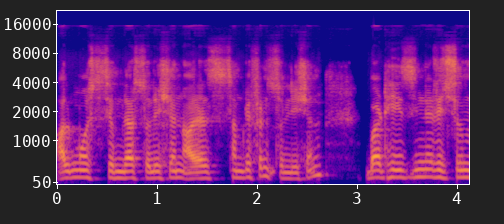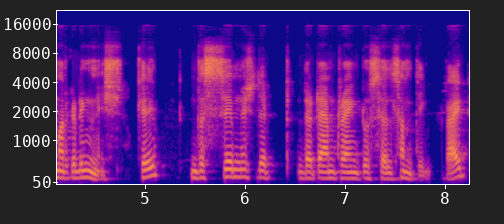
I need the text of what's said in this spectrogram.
almost similar solution or else some different solution but he's in a digital marketing niche okay? The same niche that that i'm trying to sell something right?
